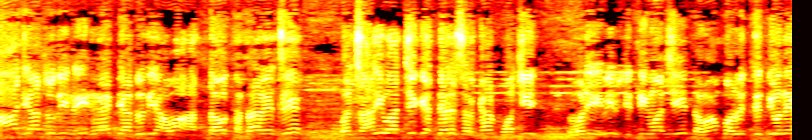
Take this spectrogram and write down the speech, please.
આ જ્યાં સુધી નહીં થાય, ત્યાં સુધી આવા હાદસાઓ થતા રહે છે. પણ સારી વાત છે કે અત્યારે સરકાર પહોંચી વળે એવી સ્થિતિમાં છે. તમામ પરિસ્થિતિઓને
